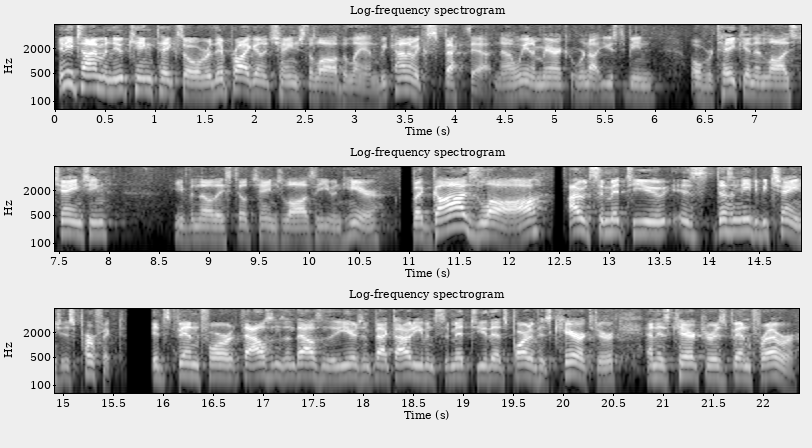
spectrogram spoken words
Anytime a new king takes over, they're probably going to change the law of the land. We kind of expect that. Now, we in America, we're not used to being overtaken and laws changing, even though they still change laws even here. But God's law, I would submit to you, is, doesn't need to be changed. It's perfect. It's been for thousands and thousands of years. In fact, I would even submit to you that it's part of his character, and his character has been forever.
